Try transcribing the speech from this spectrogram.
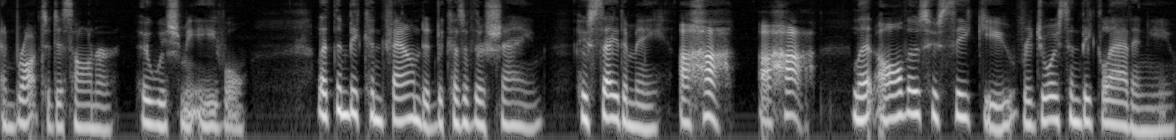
and brought to dishonor who wish me evil. Let them be confounded because of their shame, who say to me, Aha! Aha! Let all those who seek you rejoice and be glad in you.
